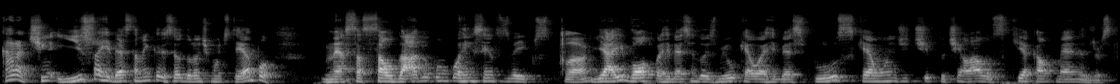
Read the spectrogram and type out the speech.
Cara, tinha. E isso a RBS também cresceu durante muito tempo nessa saudável concorrência entre os veículos. Claro. E aí volto para a RBS em 2000, que é o RBS Plus, que é onde tipo, tu tinha lá os Key Account Managers,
